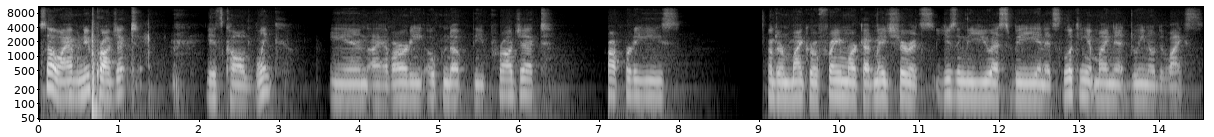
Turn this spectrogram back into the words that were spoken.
So I have a new project. It's called Blink and I have already opened up the project properties under micro framework I've made sure it's using the USB and it's looking at my Netduino device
